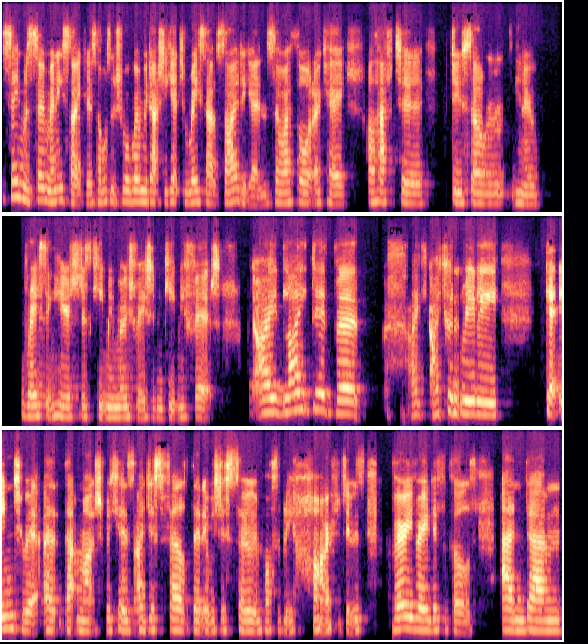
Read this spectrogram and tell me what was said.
same as so many cyclists, I wasn't sure when we'd actually get to race outside again. So I thought, okay, I'll have to do some, you know, racing here to just keep me motivated and keep me fit. I liked it, but I, I couldn't really get into it uh, that much because I just felt that it was just so impossibly hard. It was very, very difficult. And um,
